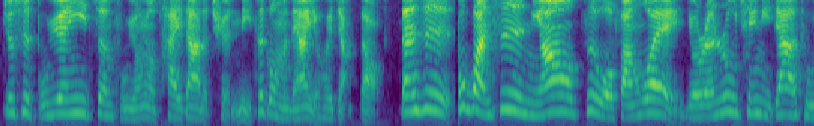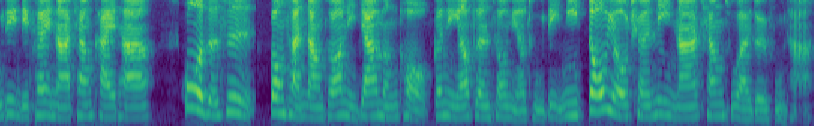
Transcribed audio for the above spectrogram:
就是不愿意政府拥有太大的权力。这个我们等下也会讲到。但是，不管是你要自我防卫，有人入侵你家的土地，你可以拿枪开他；或者是共产党走到你家门口跟你要征收你的土地，你都有权利拿枪出来对付他。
